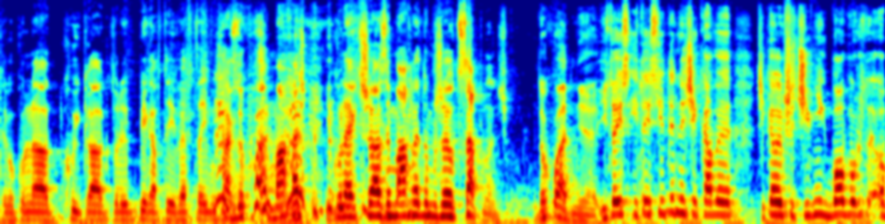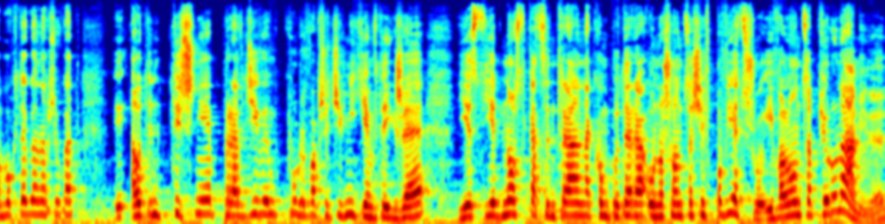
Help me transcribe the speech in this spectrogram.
Tego kurna chujka, który biega w tej we w tej muszę Tak, dokładnie. machać i kurna jak trzy razy machnę, to muszę odsapnąć. Dokładnie. I to jest, i to jest jedyny ciekawy, ciekawy przeciwnik, bo obok, obok tego na przykład y, autentycznie prawdziwym kurwa przeciwnikiem w tej grze jest jednostka centralna komputera unosząca się w powietrzu i waląca piorunami, nie?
